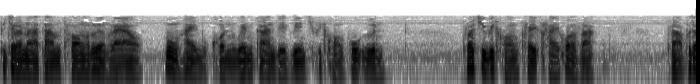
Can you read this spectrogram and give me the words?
พิจารณาตามท้องเรื่องแล้วมุ่งให้บุคคลเว้นการเบียดเบียนชีวิตของผู้อื่น เพราะชีวิตของใครๆก็รัก พระพุทธ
